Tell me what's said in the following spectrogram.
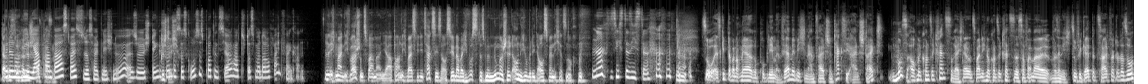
Wenn du noch nie in Japan aufpassen. warst, weißt du das halt nicht, ne? Also ich denke Richtig. schon, dass das großes Potenzial hat, dass man darauf reinfallen kann. Ich meine, ich war schon zweimal in Japan, ich weiß, wie die Taxis aussehen, aber ich wusste das mit dem Nummernschild auch nicht unbedingt auswendig jetzt noch. Na, siehste, siehste. ja. So, es gibt aber noch mehrere Probleme. Wer nämlich in einem falschen Taxi einsteigt, muss auch mit Konsequenzen rechnen. Und zwar nicht nur Konsequenzen, dass auf einmal, weiß ich nicht, zu viel Geld bezahlt wird oder so.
